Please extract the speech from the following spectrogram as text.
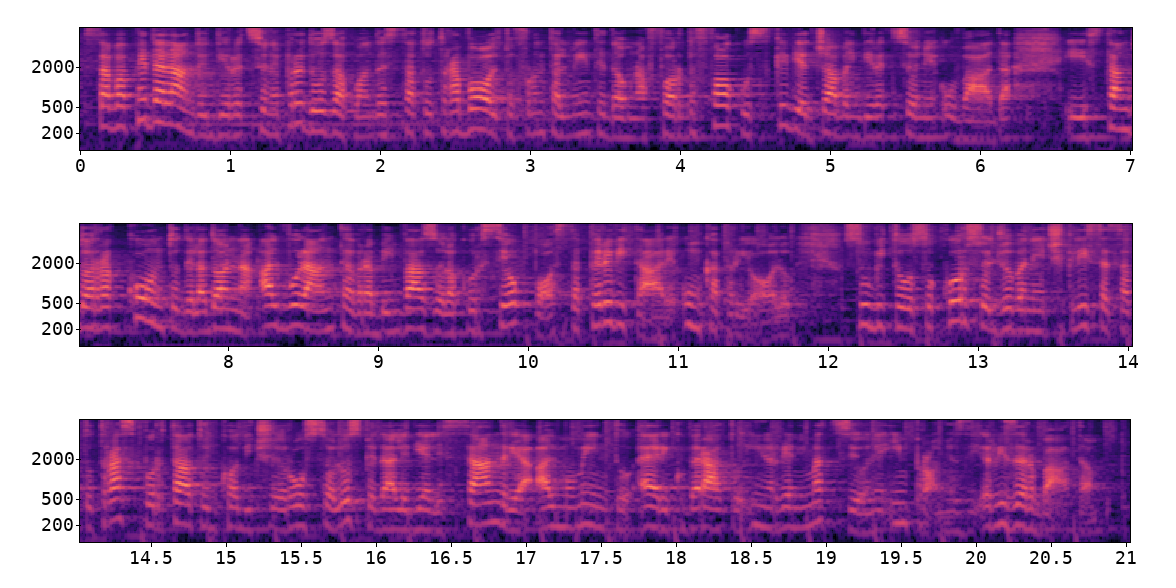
stava pedalando pedalando in direzione Predosa quando è stato travolto frontalmente da una Ford Focus che viaggiava in direzione Ovada e stando al racconto della donna al volante avrebbe invaso la corsia opposta per evitare un capriolo. Subito soccorso il giovane ciclista è stato trasportato in codice rosso all'ospedale di Alessandria, al momento è ricoverato in rianimazione in prognosi riservata.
